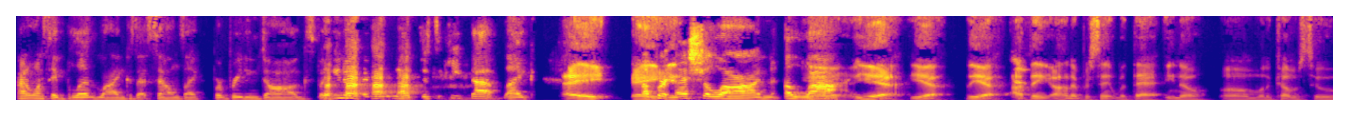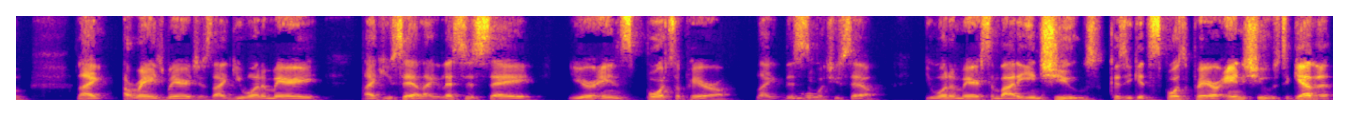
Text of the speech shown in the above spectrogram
I don't want to say bloodline because that sounds like we're breeding dogs, but you know, I mean? like just to keep that like hey, hey upper it, echelon alive. Yeah, yeah, yeah. Yeah, I think 100% with that, you know, um, when it comes to like arranged marriages, like you want to marry, like you said, like let's just say you're in sports apparel, like this mm-hmm. is what you sell. You want to marry somebody in shoes because you get the sports apparel and shoes together,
